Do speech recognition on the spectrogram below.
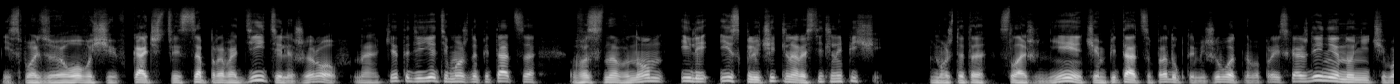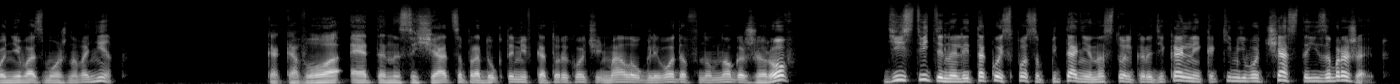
Используя овощи в качестве сопроводителя жиров, на кето-диете можно питаться в основном или исключительно растительной пищей. Может, это сложнее, чем питаться продуктами животного происхождения, но ничего невозможного нет. Каково это насыщаться продуктами, в которых очень мало углеводов, но много жиров? Действительно ли такой способ питания настолько радикальный, каким его часто изображают?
